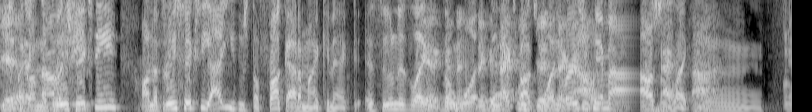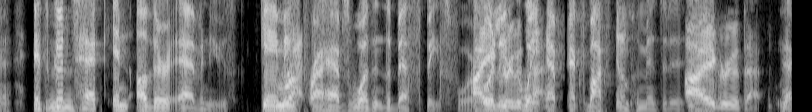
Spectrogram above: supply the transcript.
Yeah, Like on the 360, on the 360, I used the fuck out of my Kinect. As soon as like Yeah, the Kinect- one, the the, Xbox One version came out, I was just at like, the time. mm. it's good Mm. tech in other avenues. Gaming Right. perhaps wasn't the best space for it, I or at agree least the with way that. Xbox implemented it. I agree with that. Yeah,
